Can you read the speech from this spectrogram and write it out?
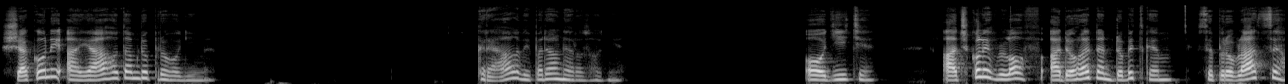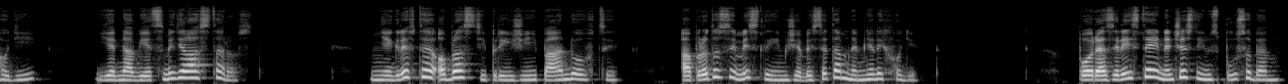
Šakony a já ho tam doprovodíme. Král vypadal nerozhodně. O dítě, ačkoliv lov a dohled nad dobytkem se pro vládce hodí, jedna věc mi dělá starost. Někde v té oblasti prýží pándovci a proto si myslím, že by se tam neměli chodit. Porazili jste ji nečestným způsobem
